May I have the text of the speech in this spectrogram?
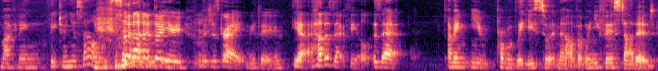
marketing featuring yourselves, don't you? Which is great. we do Yeah, how does that feel? Is that I mean, you're probably used to it now, but when you first started,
